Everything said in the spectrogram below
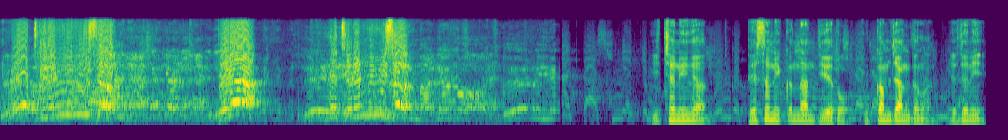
왜 저런 놈이 있어. 내가? 뭐 저런 놈이 있어. 2002년 대선이 끝난 뒤에도 국감장 등은 여전히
